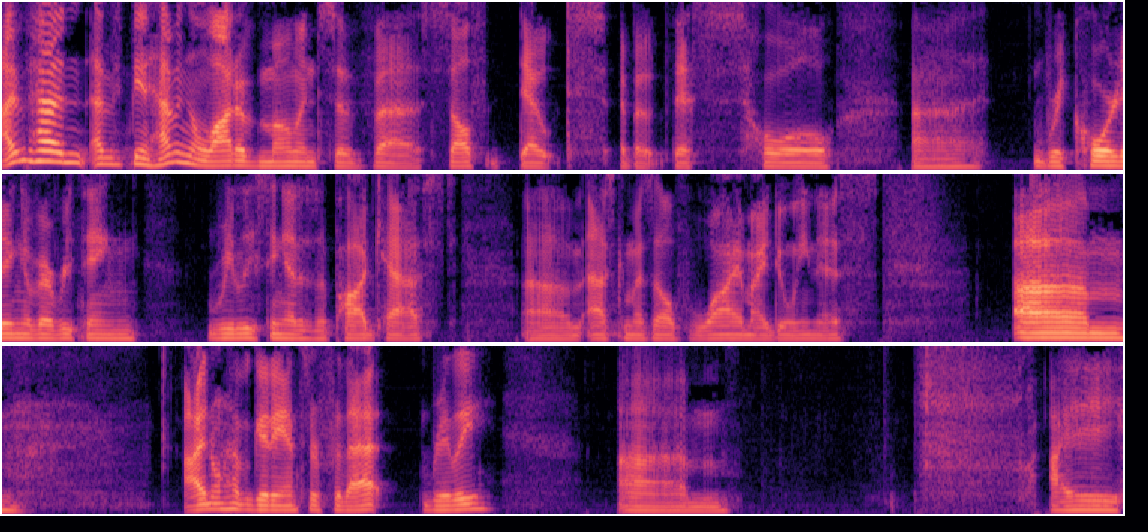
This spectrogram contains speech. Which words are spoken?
I've had I've been having a lot of moments of uh, self doubt about this whole uh, recording of everything, releasing it as a podcast, um, asking myself why am I doing this. Um, I don't have a good answer for that really. Um, I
